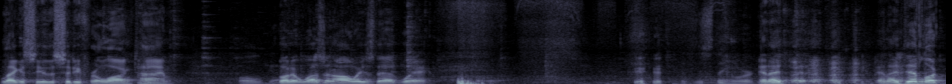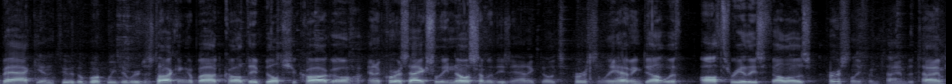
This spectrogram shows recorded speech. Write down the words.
legacy of the city for a long time. But it wasn't always that way. Does this thing work? And I, and I did look back into the book we did- were just talking about called They Built Chicago. And of course, I actually know some of these anecdotes personally, having dealt with all three of these fellows personally from time to time.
